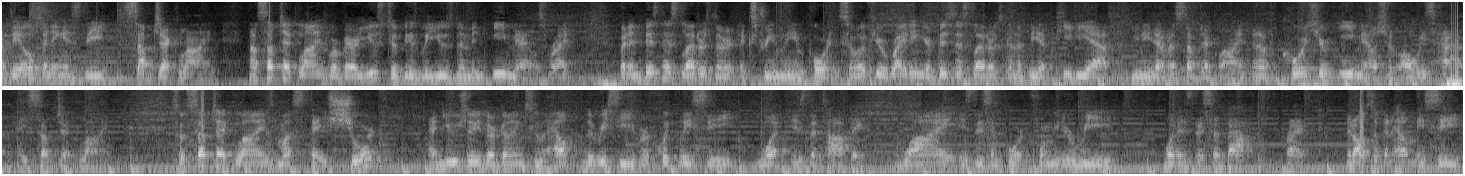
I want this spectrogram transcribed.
of the opening is the subject line. Now subject lines we're very used to because we use them in emails, right? But in business letters, they're extremely important. So if you're writing your business letter, it's going to be a PDF, you need to have a subject line. And of course, your email should always have a subject line. So subject lines must stay short, and usually they're going to help the receiver quickly see what is the topic. Why is this important for me to read? What is this about, right? It also can help me see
